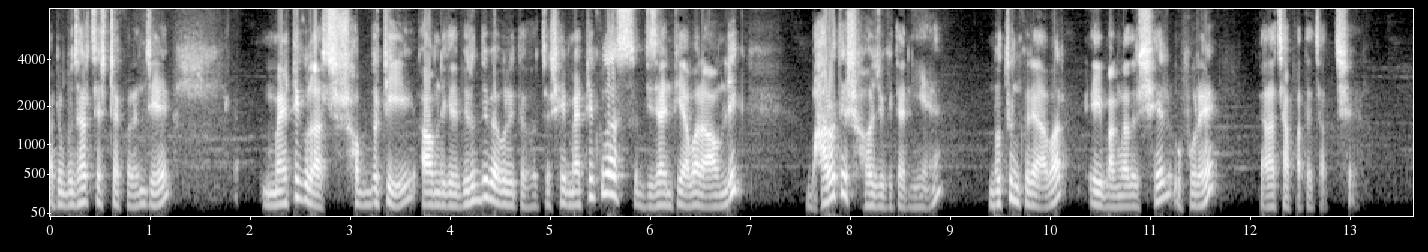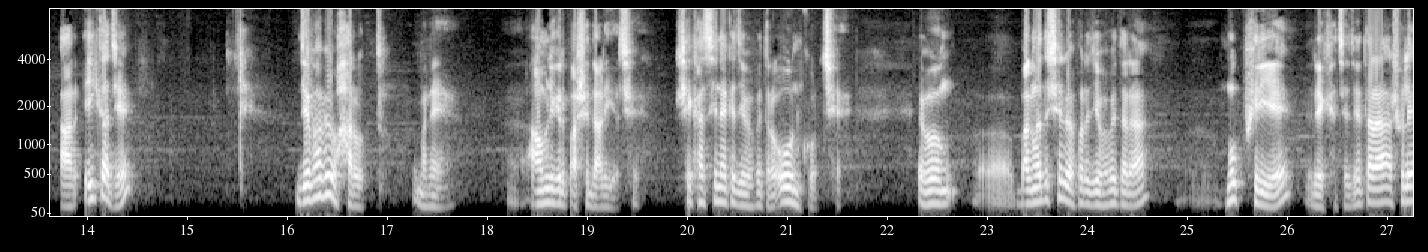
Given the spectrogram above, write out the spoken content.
আপনি বোঝার চেষ্টা করেন যে ম্যাটিকুলাস শব্দটি আওয়ামী লীগের বিরুদ্ধে ব্যবহৃত হচ্ছে, সেই ম্যাটিকুলাস ডিজাইনটি আবার আওয়ামী লীগ ভারতের সহযোগিতা নিয়ে নতুন করে আবার এই বাংলাদেশের উপরে তারা চাপাতে চাচ্ছে। আর এই কাজে যেভাবে ভারত মানে আওয়ামী লীগের পাশে দাঁড়িয়েছে, শেখ হাসিনাকে যেভাবে তারা ওন করছে এবং বাংলাদেশের ব্যাপারে যেভাবে তারা মুখ ফিরিয়ে রেখেছে যে তারা আসলে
